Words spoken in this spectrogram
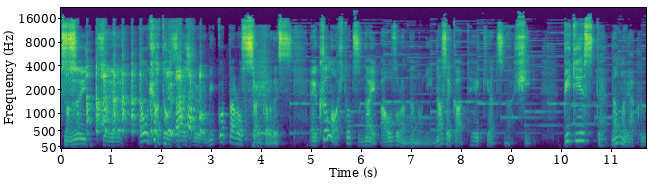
い。続いて、東京都在住、みこたろさんからです。え雲一つない青空なのになぜか低気圧な日。BTS って何の略？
